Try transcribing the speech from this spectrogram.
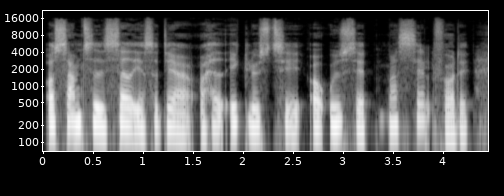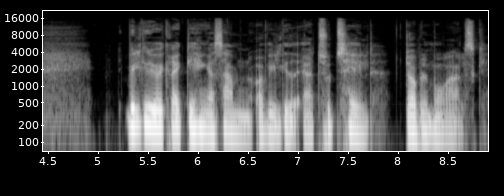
Og samtidig sad jeg så der og havde ikke lyst til at udsætte mig selv for det, hvilket jo ikke rigtig hænger sammen, og hvilket er totalt dobbeltmoralsk.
